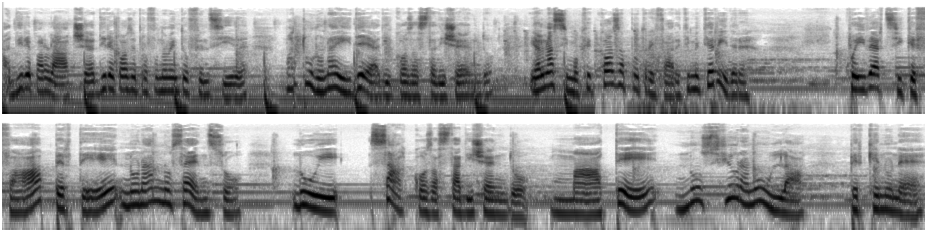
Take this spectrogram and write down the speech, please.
a dire parolacce, a dire cose profondamente offensive, ma tu non hai idea di cosa sta dicendo e al massimo che cosa potrai fare? Ti metti a ridere. Quei versi che fa per te non hanno senso. Lui sa cosa sta dicendo, ma a te non sfiora nulla perché non è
